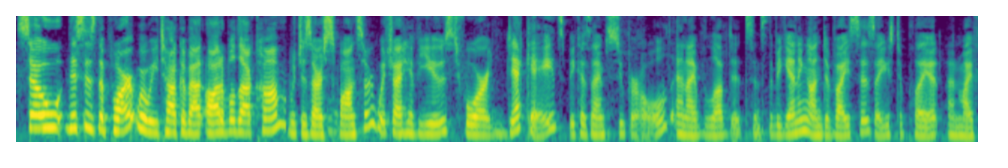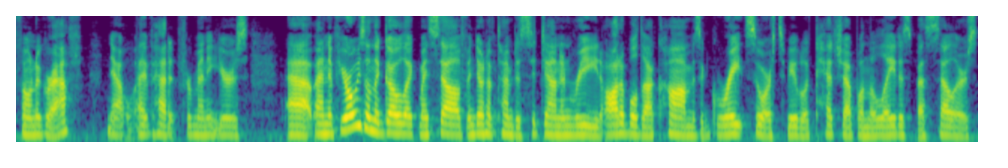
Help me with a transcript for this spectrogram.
So this is the part where we talk about Audible.com, which is our sponsor, which I have used for decades because I'm super old and I've loved it since the beginning on devices. I used to play it on my phonograph. Now I've had it for many years. Uh, and if you're always on the go like myself and don't have time to sit down and read, Audible.com is a great source to be able to catch up on the latest bestsellers.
